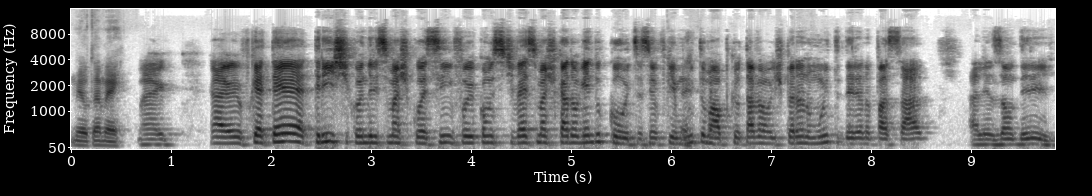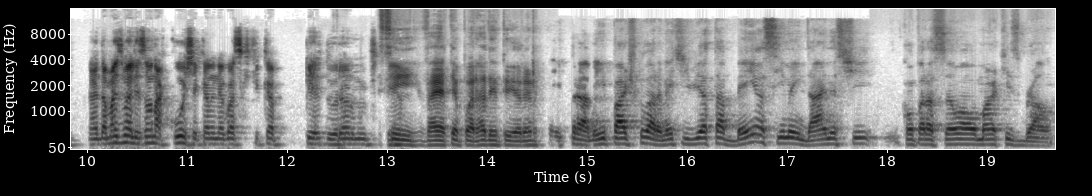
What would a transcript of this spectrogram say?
Meu também. Mas, cara, eu fiquei até triste quando ele se machucou assim. Foi como se tivesse machucado alguém do Colts. Assim, eu fiquei muito mal, porque eu estava esperando muito dele ano passado. A lesão dele, ainda mais uma lesão na coxa, aquele negócio que fica perdurando muito tempo. Sim, vai a temporada inteira. Né? E para mim, particularmente, devia estar tá bem acima em Dynasty em comparação ao Marquis Brown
